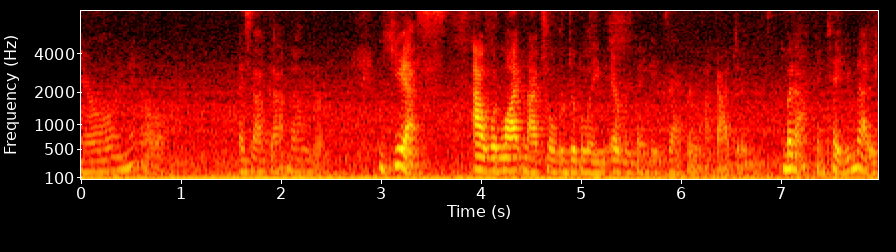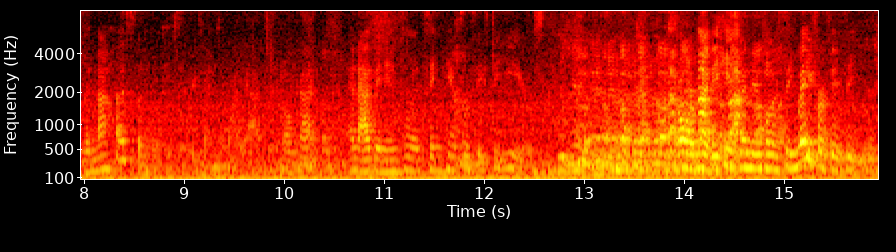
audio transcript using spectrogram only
narrower and narrower as I've gotten older. Yes, I would like my children to believe everything exactly like I do. But I can tell you, not even my husband believes everything the way I do, okay? And I've been influencing him for 50 years. or maybe he's been influencing me for 50 years.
